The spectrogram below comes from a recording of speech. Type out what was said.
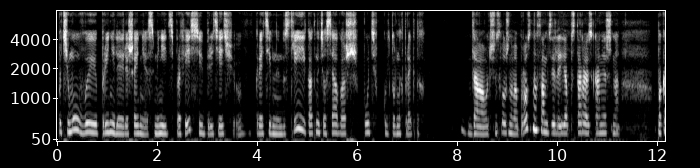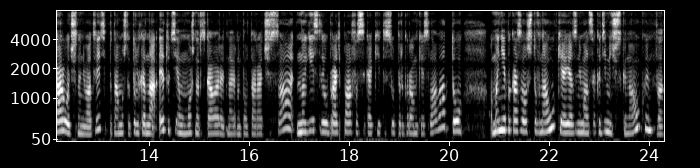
Почему вы приняли решение сменить профессию, перетечь в креативную индустрию, и как начался ваш путь в культурных проектах? Да, очень сложный вопрос, на самом деле. Я постараюсь, конечно, покороче на него ответить, потому что только на эту тему можно разговаривать, наверное, полтора часа. Но если убрать пафос и какие-то супер громкие слова, то мне показалось, что в науке, а я занималась академической наукой в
